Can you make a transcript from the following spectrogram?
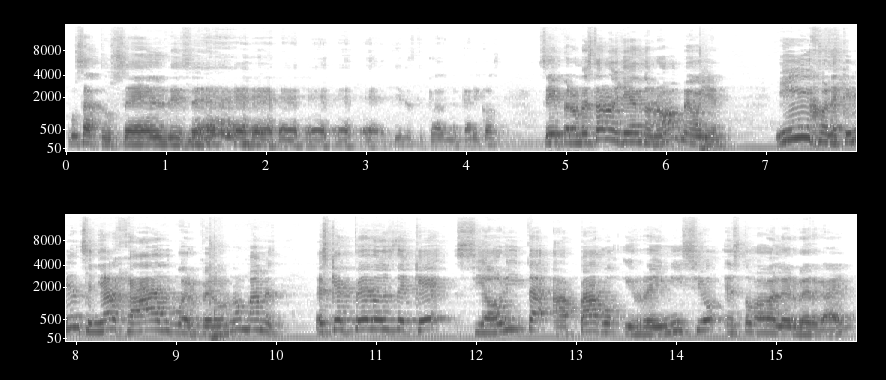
usa tu cel, dice. ¿Tienes teclados mecánicos? Sí, pero me están oyendo, ¿no? Me oyen. Híjole, quería enseñar hardware, pero no mames. Es que el pedo es de que si ahorita apago y reinicio, esto va a valer verga, ¿eh?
